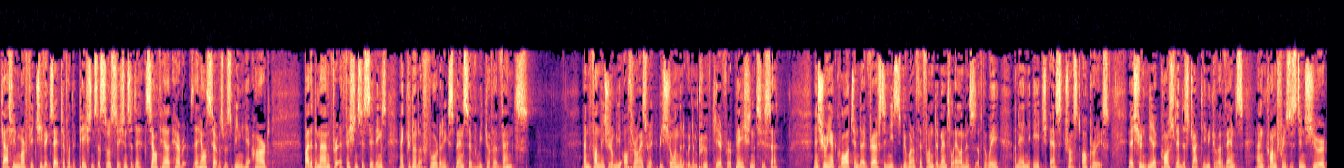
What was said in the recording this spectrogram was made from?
Katherine Murphy, Chief Executive of the Patients Association, said the, health service was being hit hard by the demand for efficiency savings and could not afford an expensive week of events. And funding should only be authorised when it could be shown that it would improve care for patients, she said. Ensuring equality and diversity needs to be one of the fundamental elements of the way an NHS trust operates. It shouldn't need a costly and distracting week of events and conferences to ensure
